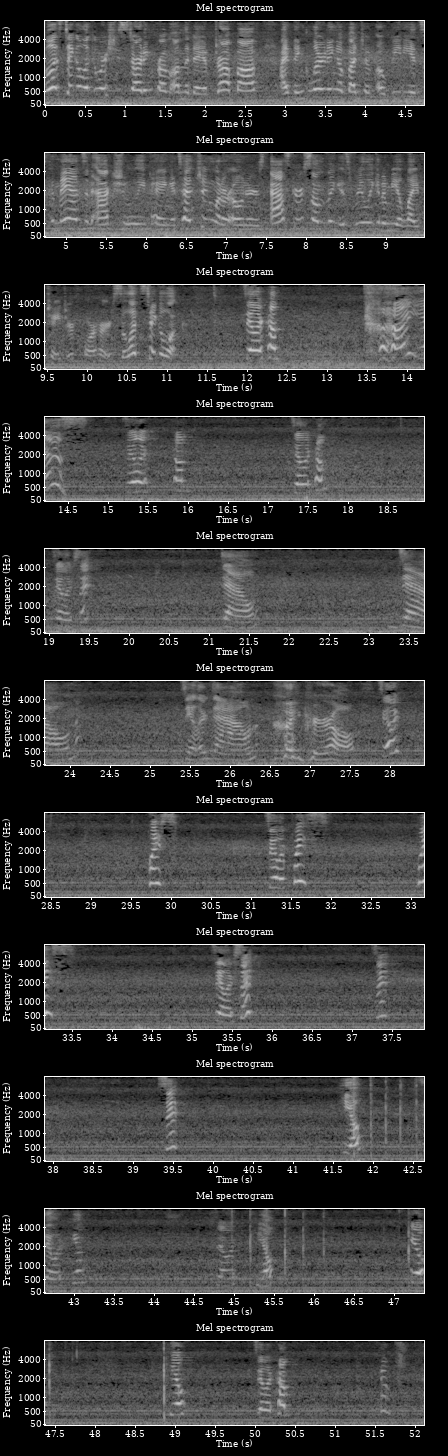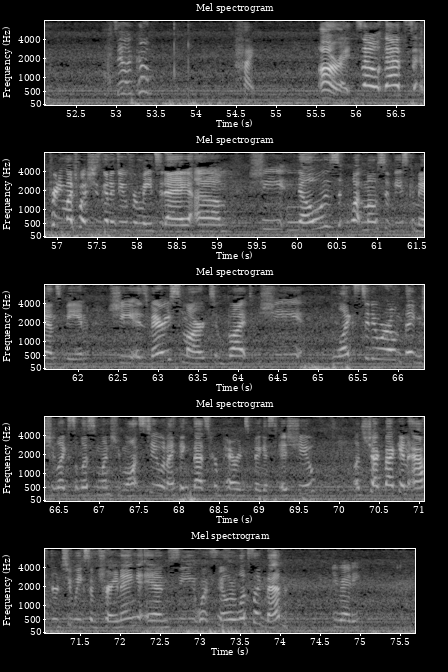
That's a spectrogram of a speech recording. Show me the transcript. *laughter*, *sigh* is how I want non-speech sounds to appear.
but let's take a look at where she's starting from on the day of drop-off. I think learning a bunch of obedience commands and actually paying attention when her owners ask her something is really gonna be a life changer for her. So let's take a look. Sailor, come. Hi, *laughs* yes. Sailor, come. Sailor, come. Sailor, sit. Down. Down. Sailor, down. *laughs* Good girl. Sailor, Place. Sailor, place. Place. Sailor, sit. Sit. Sit. Heel. Sailor, heel. Sailor, heel. Heel. Heel. Sailor, come. Come. Sailor, come. Hi. All right, so that's pretty much what she's gonna do for me today. Um, she knows what most of these commands mean. She is very smart, but she likes to do her own thing. She likes to listen when she wants to, and I think that's her parents' biggest issue. Let's check back in after two weeks of training and see what Sailor looks like then. You ready?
